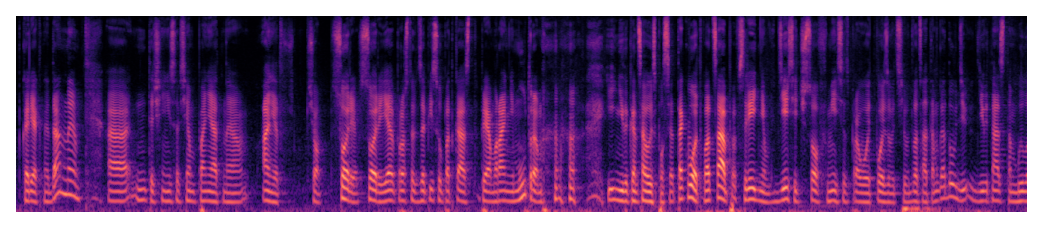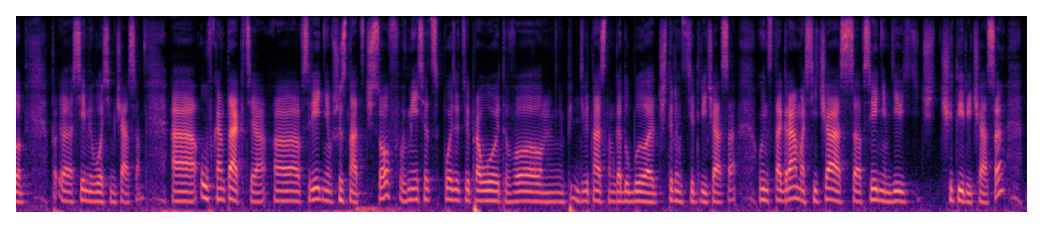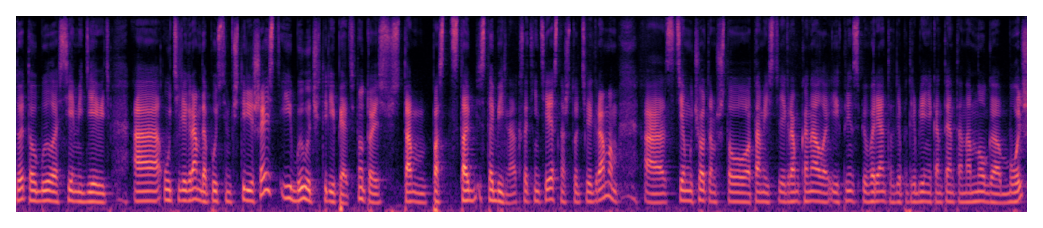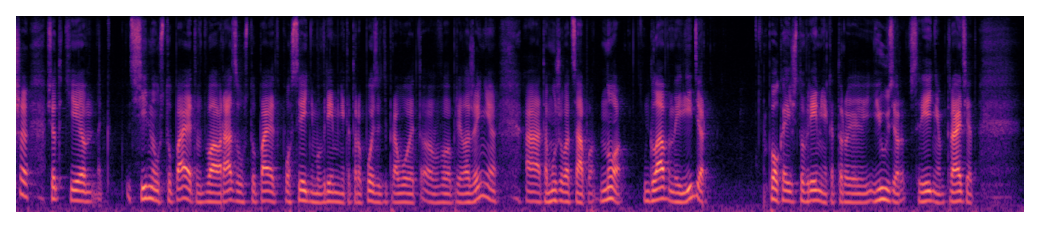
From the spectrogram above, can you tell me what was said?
корректные данные, точнее, не совсем понятные, а нет, все, сори, сори, я просто записываю подкаст прямо ранним утром и не до конца выспался. Так вот, WhatsApp в среднем в 10 часов в месяц проводит пользователь в 2020 году, в 2019 было 7,8 э, часа. А у ВКонтакте э, в среднем 16 часов в месяц пользователь проводит, в 2019 году было 14,3 часа. У Инстаграма сейчас в среднем 9,4 часа, до этого было 7,9. А у Telegram, допустим, 4,6 и было 4,5. Ну, то есть там стабильно. Кстати, интересно, что Телеграмом, а, с тем учетом, что там есть Телеграм-каналы и, в принципе, вариантов для потребления контента намного больше, все-таки сильно уступает, в два раза уступает по среднему времени, которое пользователь проводит э, в приложении, а, тому же WhatsApp. Но главный лидер по количеству времени, которое юзер в среднем тратит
